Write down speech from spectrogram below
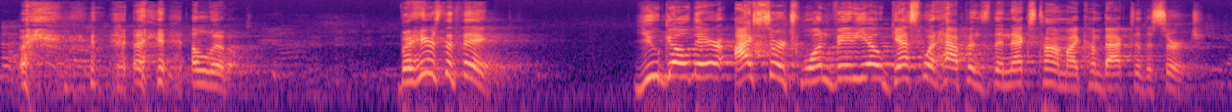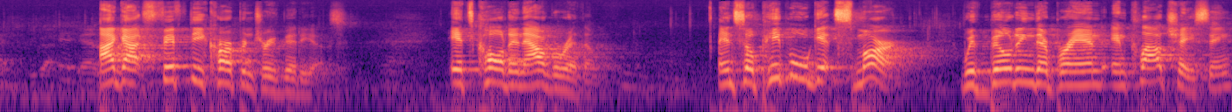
a little. But here's the thing. You go there, I search one video, guess what happens the next time I come back to the search? I got 50 carpentry videos. It's called an algorithm. And so people will get smart with building their brand and clout chasing.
